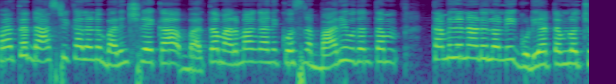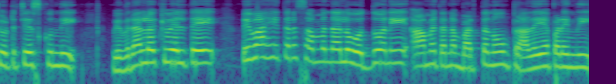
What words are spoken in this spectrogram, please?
భర్త దాష్టికాలను భరించలేక భర్త మర్మాంగాన్ని కోసిన భార్య ఉదంతం తమిళనాడులోని గుడియాట్టంలో చోటు చేసుకుంది. వివరాల్లోకి వెళ్తే వివాహేతర సంబంధాలు వద్దు అని ఆమె తన భర్తను ప్రాధేయపడింది.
